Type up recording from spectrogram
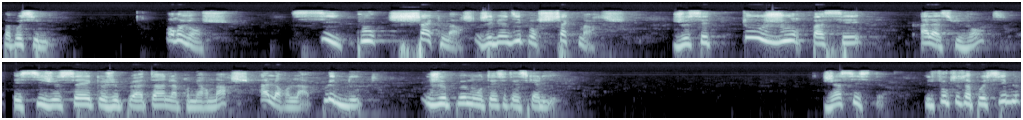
Pas possible. En revanche, si pour chaque marche, j'ai bien dit pour chaque marche, je sais toujours passer à la suivante, et si je sais que je peux atteindre la première marche, alors là, plus de doute, je peux monter cet escalier. J'insiste, il faut que ce soit possible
